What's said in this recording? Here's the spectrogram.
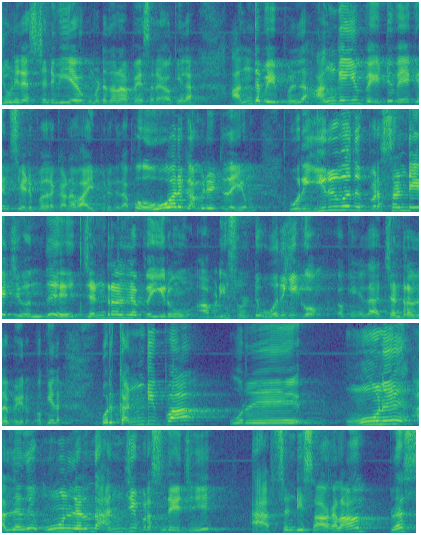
ஜூனியர் அசிஸ்டன்ட் விஏவுக்கு மட்டும் தான் நான் பேசுகிறேன் ஓகேங்களா அந்த பீப்புள் அங்கேயும் போயிட்டு வேகன்சி எடுப்பதற்கான வாய்ப்பு இருக்குது. அப்போ ஒவ்வொரு கம்யூனிட்டிலையும் ஒரு இருபது பர்சன்டேஜ் வந்து ஜென்ரலில் போயிடும் அப்படின்னு சொல்லிட்டு ஒதுக்கிக்கோங்க ஓகேங்களா ஜென்ரலில் போயிடும் ஓகேங்களா ஒரு கண்டிப்பாக ஒரு மூணு அல்லது மூணுலேருந்து அஞ்சு பர்சன்டேஜ் ஆப்சண்டிஸ் ஆகலாம் ப்ளஸ்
